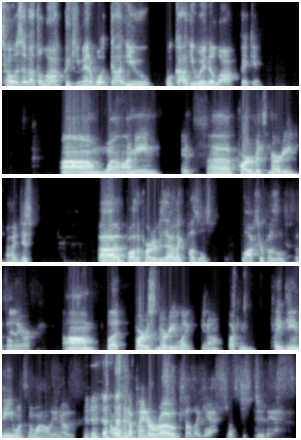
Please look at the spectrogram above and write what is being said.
tell us about the lock picking, man. What got you what got you into lock picking? Um, well, I mean, it's uh, part of it's nerdy. I just uh, other part of it is I like puzzles. Locks are puzzles. That's all yeah. they are. Um, but part of it's nerdy. Like you know, fucking play D and D once in a while. You know, I always end up playing a rogue, so I was like, yes, let's just do this.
